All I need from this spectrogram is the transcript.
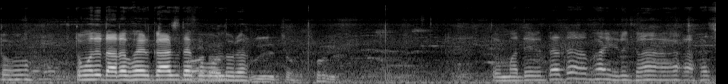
তো তোমাদের দাদা ভাইয়ের গাছ দেখো বন্ধুরা। তোমাদের দাদা ভাইয়ের গাছ।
